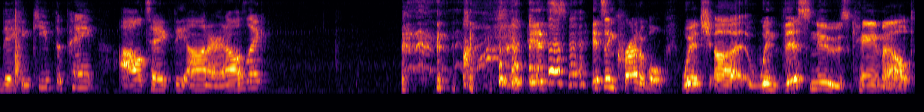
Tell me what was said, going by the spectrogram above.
They can keep the paint, I'll take the honor. And I was like, it's it's incredible. Which uh, when this news came out,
